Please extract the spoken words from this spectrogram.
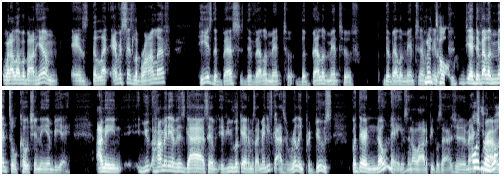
what I love about him is the le- ever since LeBron left, he is the best developmental developmental developmental you know, yeah developmental coach in the NBA. I mean, you how many of his guys have if you look at him, it's like, man, these guys really produce, but they're no names in a lot of people's eyes. You know, the Max Strus,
